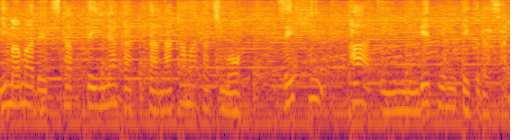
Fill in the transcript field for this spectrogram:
今まで使っていなかった仲間たちもぜひパーティーに入れてみてください。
